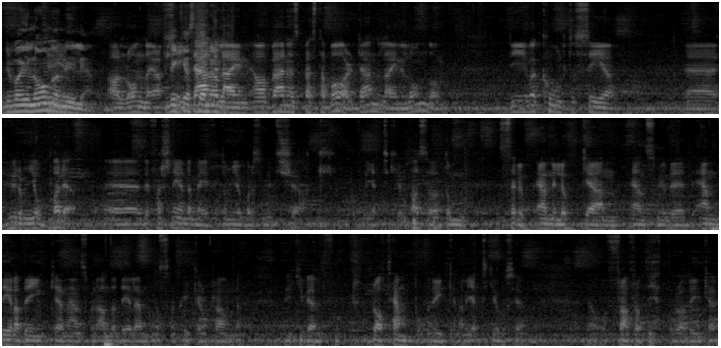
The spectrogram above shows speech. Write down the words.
Du var ju i London Det- nyligen. Ja, London. Ja, för Vilka sig, ställen- Dandelion, ja, världens bästa bar, Dandelion i London. Det var coolt att se eh, hur de jobbade. Eh, det fascinerade mig för att de jobbade som ett kök. Det var jättekul. Alltså att de ställde upp en i luckan, en som gjorde en del av drinken, en som gjorde andra delen och sen skickade de fram den. Det gick ju väldigt fort. Bra tempo på drinkarna, det var jättekul att se. Ja, och framförallt jättebra drinkar.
